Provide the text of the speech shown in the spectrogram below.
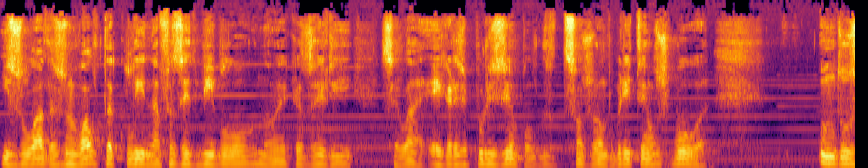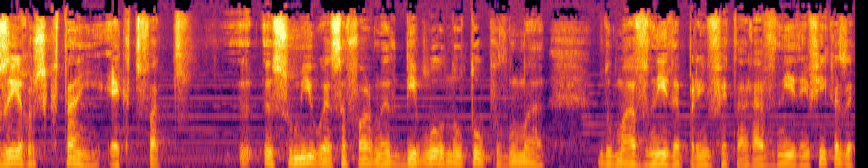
isoladas no alto da colina a fazer de bibelô, não é? Quer dizer, e, sei lá, a igreja, por exemplo, de São João de Brito em Lisboa, um dos erros que tem é que, de facto, assumiu essa forma de bibelô no topo de uma de uma avenida para enfeitar a avenida, enfim, quer dizer,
